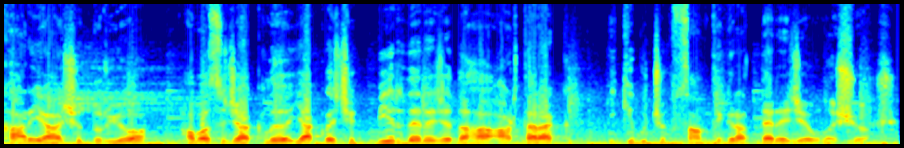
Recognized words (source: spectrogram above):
kar yağışı duruyor. Hava sıcaklığı yaklaşık 1 derece daha artarak 2,5 santigrat dereceye ulaşıyor.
